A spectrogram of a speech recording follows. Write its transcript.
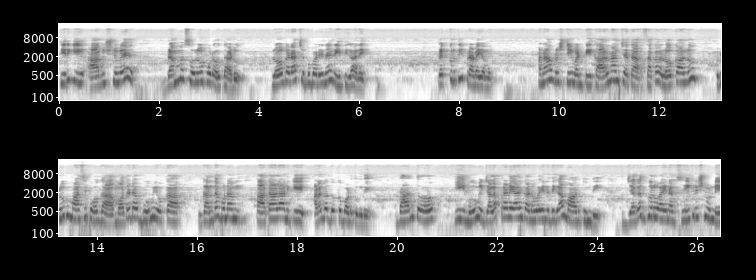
తిరిగి ఆ విష్ణువే బ్రహ్మస్వరూపుడవుతాడు. లోగడ చెప్పబడిన రీతిగానే. ప్రకృతి ప్రళయము. అనావృష్టి వంటి కారణాల చేత సకల లోకాలు రూపుమాసిపోగా మొదట భూమి యొక్క గంధగుణం పాతాళానికి అణగదొక్కబడుతుంది. దాంతో ఈ భూమి జలప్రళయానికి అనువైనదిగా మారుతుంది. జగద్గురు అయిన శ్రీకృష్ణుణ్ణి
